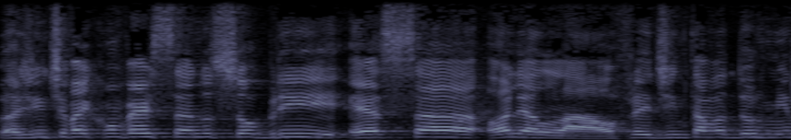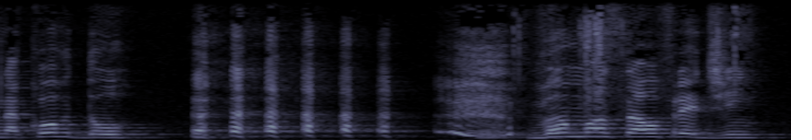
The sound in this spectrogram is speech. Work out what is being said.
a gente vai conversando sobre essa. Olha lá, o Alfredinho tava dormindo, acordou. Vamos mostrar o Alfredinho.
